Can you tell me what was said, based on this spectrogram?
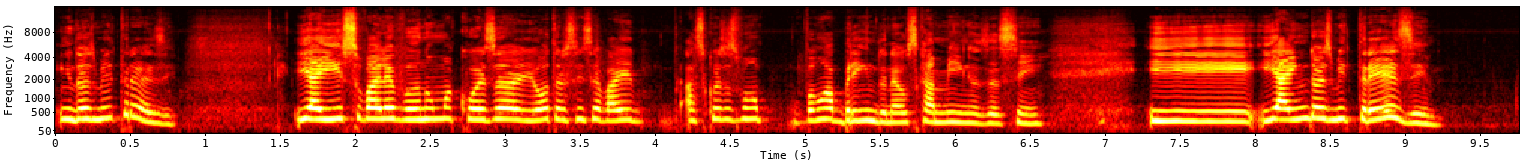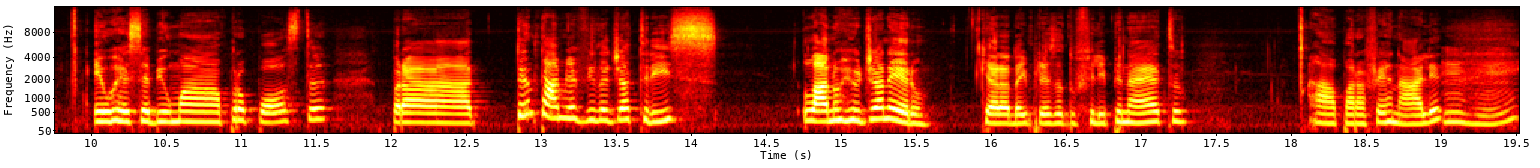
em 2013. E aí isso vai levando uma coisa e outra, assim, você vai. As coisas vão, vão abrindo, né? Os caminhos, assim. E, e aí em 2013, eu recebi uma proposta para tentar a minha vida de atriz lá no Rio de Janeiro, que era da empresa do Felipe Neto, a Parafernália. Uhum.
